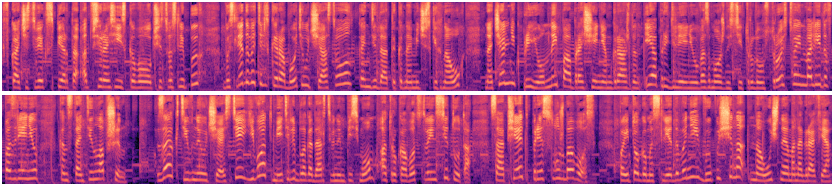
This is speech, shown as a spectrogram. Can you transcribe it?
В качестве эксперта от Всероссийского общества слепых в исследовательской работе участвовал кандидат экономических наук, начальник приемной по обращениям граждан и определению возможностей трудоустройства инвалидов по зрению Константин Лапшин. За активное участие его отметили благодарственным письмом от руководства института, сообщает пресс-служба ВОЗ. По итогам исследований выпущена научная монография.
